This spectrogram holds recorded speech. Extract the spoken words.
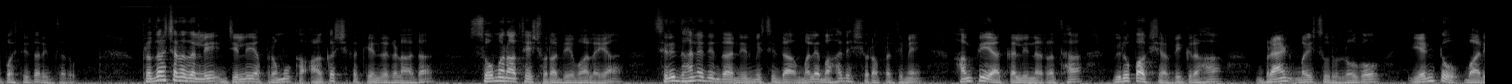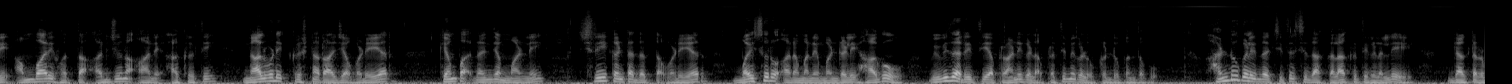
ಉಪಸ್ಥಿತರಿದ್ದರು. ಪ್ರದರ್ಶನದಲ್ಲಿ ಜಿಲ್ಲೆಯ ಪ್ರಮುಖ ಆಕರ್ಷಕ ಕೇಂದ್ರಗಳಾದ ಸೋಮನಾಥೇಶ್ವರ ದೇವಾಲಯ ಸಿರಿಧಾನ್ಯದಿಂದ ನಿರ್ಮಿಸಿದ ಮಲೆ ಮಹದೇಶ್ವರ ಪ್ರತಿಮೆ, ಹಂಪಿಯ ಕಲ್ಲಿನ ರಥ, ವಿರೂಪಾಕ್ಷ ವಿಗ್ರಹ, ಬ್ರ್ಯಾಂಡ್ ಮೈಸೂರು ಲೋಗೋ, ಎಂಟು ಬಾರಿ ಅಂಬಾರಿ ಹೊತ್ತ ಅರ್ಜುನ ಆನೆ ಆಕೃತಿ, ನಾಲ್ವಡಿ ಕೃಷ್ಣರಾಜ ಒಡೆಯರ್, ಕೆಂಪ ನಂಜಮ್ಮಣ್ಣಿ, ಶ್ರೀಕಂಠದತ್ತ ಒಡೆಯರ್, ಮೈಸೂರು ಅರಮನೆ ಮಂಡಳಿ ಹಾಗೂ ವಿವಿಧ ರೀತಿಯ ಪ್ರಾಣಿಗಳ ಪ್ರತಿಮೆಗಳು ಕಂಡುಬಂದವು. ಹಣ್ಣುಗಳಿಂದ ಚಿತ್ರಿಸಿದ ಕಲಾಕೃತಿಗಳಲ್ಲಿ ಡಾಕ್ಟರ್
